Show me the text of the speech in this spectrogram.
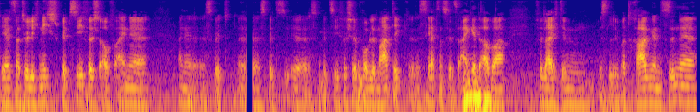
der jetzt natürlich nicht spezifisch auf eine eine äh, äh, spezifische Problematik des Herzens jetzt eingeht, aber vielleicht im bisschen übertragenen Sinne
